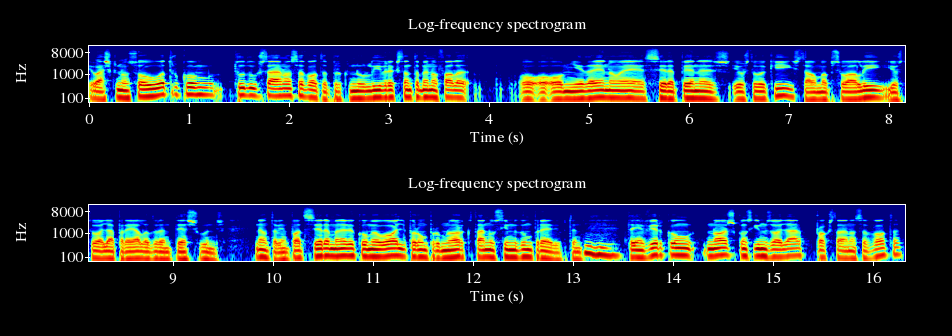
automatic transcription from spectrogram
Eu acho que não só o outro, como tudo o que está à nossa volta, porque no livro a questão também não fala, ou, ou- a minha ideia não é ser apenas eu estou aqui, está uma pessoa ali e eu estou a olhar para ela durante 10 segundos. Não, também pode ser a maneira como eu olho para um pormenor que está no cimo de um prédio. Portanto, tem a ver com nós conseguimos olhar para o que está à nossa volta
